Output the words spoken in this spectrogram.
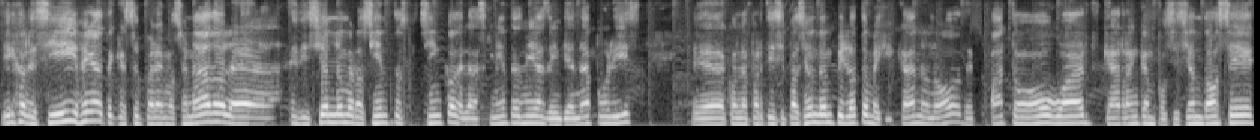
Híjole, sí, fíjate que súper emocionado, la edición número 105 de las 500 millas de Indianápolis, eh, con la participación de un piloto mexicano, ¿no? De Pato Howard, que arranca en posición 12,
